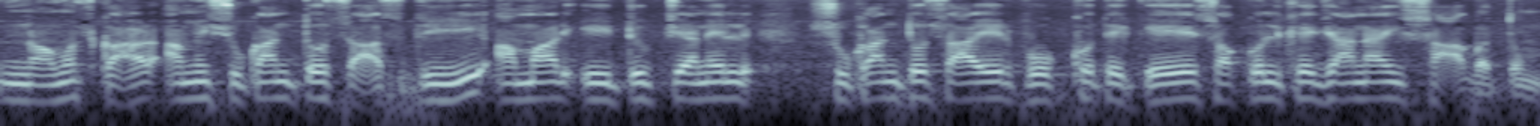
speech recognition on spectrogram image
নমস্কার, আমি সুকান্ত শাস্ত্রী। আমার ইউটিউব চ্যানেল সুকান্ত সায়ের পক্ষ থেকে সকলকে জানাই স্বাগতম।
